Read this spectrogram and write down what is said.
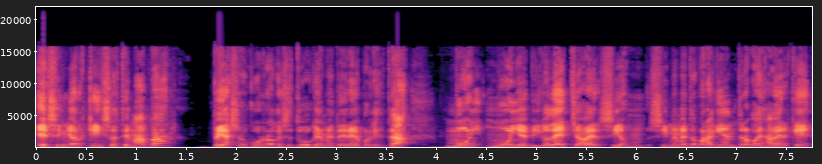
el señor que hizo este mapa, pedazo curro que se tuvo que meter, ¿eh? Porque está muy, muy épico. De hecho, a ver, si, si me meto por aquí dentro vais a ver que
